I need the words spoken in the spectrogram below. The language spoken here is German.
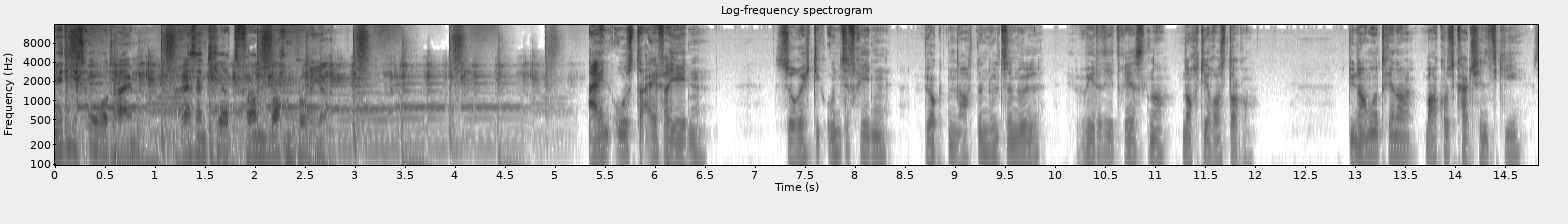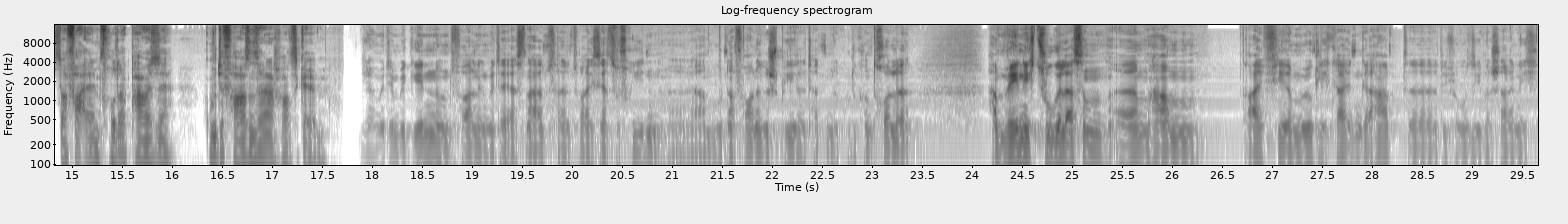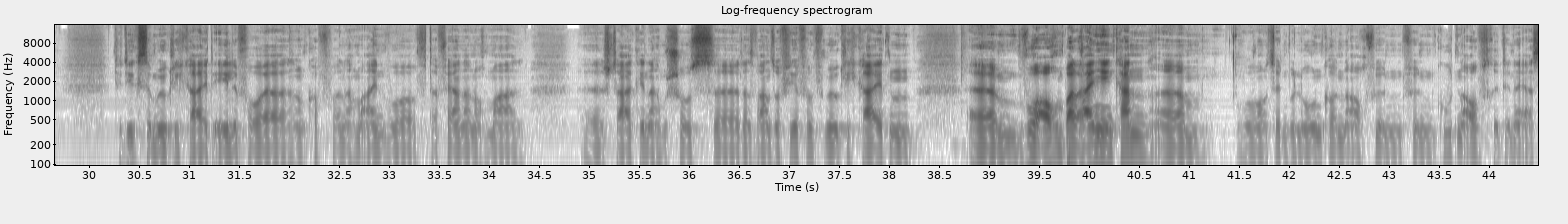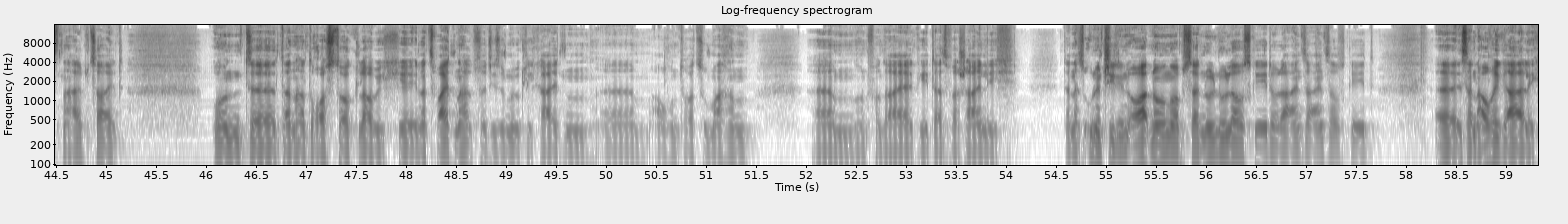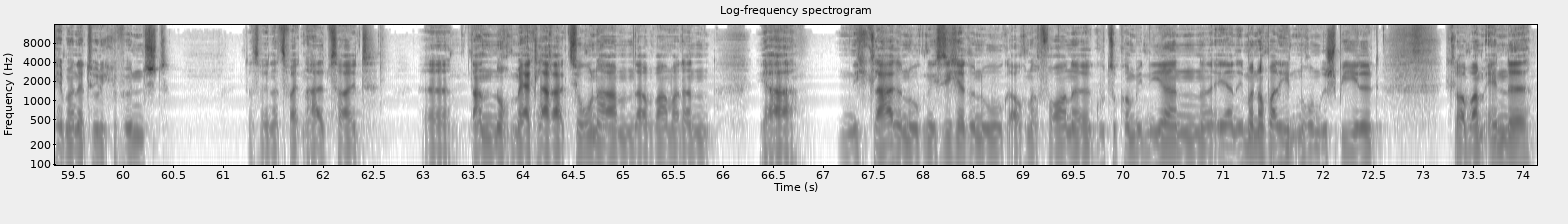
Middies Overtime, präsentiert vom Wochenkurier. Ein Osterei für jeden. So richtig unzufrieden wirkten nach dem 0 zu 0 weder die Dresdner noch die Rostocker. Dynamo-Trainer Markus Kaczynski sah vor allem vor der Pause gute Phasen seiner Schwarz-Gelben. Ja, mit dem Beginn und vor allem mit der ersten Halbzeit war ich sehr zufrieden. Äh, wir haben gut nach vorne gespielt, hatten eine gute Kontrolle, haben wenig zugelassen, ähm, haben drei, vier Möglichkeiten gehabt. Äh, durch Hosi wahrscheinlich die dickste Möglichkeit. Ele vorher, so ein Kopfball nach dem Einwurf, da ferner nochmal. Äh, Starke nach dem Schuss. Äh, das waren so vier, fünf Möglichkeiten, ähm, wo auch ein Ball reingehen kann, ähm, wo wir uns hätten belohnen können, auch für einen, für einen guten Auftritt in der ersten Halbzeit. Und äh, dann hat Rostock, glaube ich, in der zweiten Halbzeit diese Möglichkeiten, äh, auch ein Tor zu machen. Ähm, und von daher geht das wahrscheinlich dann das Unentschieden in Ordnung, ob es dann 0-0 ausgeht oder 1-1 ausgeht, äh, ist dann auch egal. Ich hätte mir natürlich gewünscht, dass wir in der zweiten Halbzeit äh, dann noch mehr klare Aktionen haben. Da waren wir dann ja nicht klar genug, nicht sicher genug, auch nach vorne gut zu kombinieren, eher immer noch mal hinten rum gespielt. Ich glaube, am Ende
